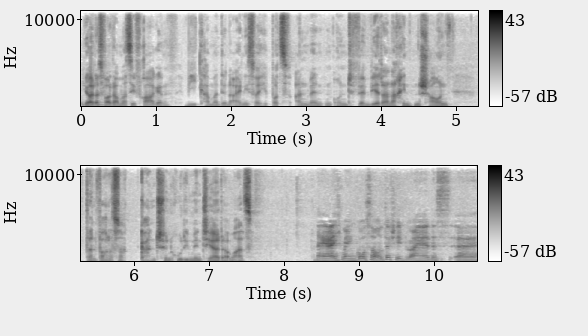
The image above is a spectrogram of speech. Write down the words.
Ja, das war damals die Frage. Wie kann man denn eigentlich solche Bots anwenden? Und wenn wir da nach hinten schauen, dann war das noch ganz schön rudimentär damals. Naja, ich meine, ein großer Unterschied war ja, dass äh,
